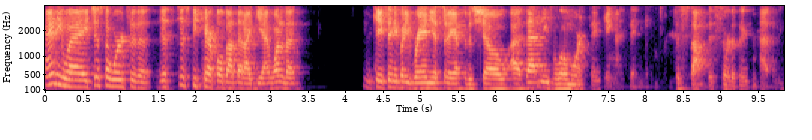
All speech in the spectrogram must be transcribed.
Anyway, just a word to the just just be careful about that idea. I wanted to in case anybody ran yesterday after the show, uh, that needs a little more thinking, I think, to stop this sort of thing from happening.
